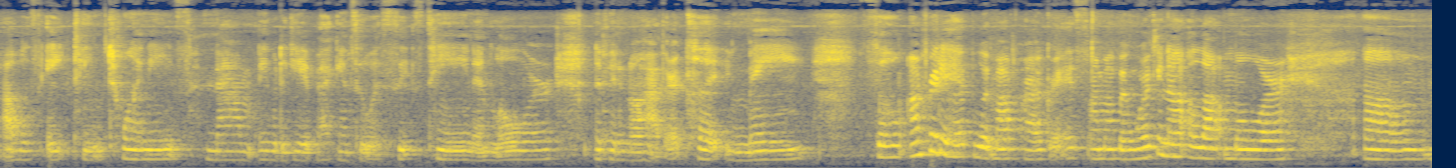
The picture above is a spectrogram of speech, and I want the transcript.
I was 18, 20s. Now I'm able to get back into a 16 and lower, depending on how they're cut and made. So I'm pretty happy with my progress. Um, I've been working out a lot more. Um,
